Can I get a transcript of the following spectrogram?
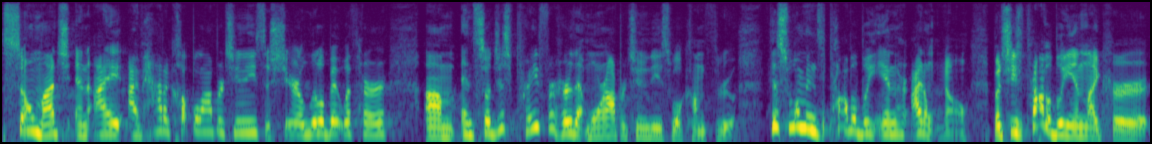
so much, and I, I've had a couple opportunities to share a little bit with her. Um, and so just pray for her that more opportunities will come through. This woman's probably in her, I don't know, but she's probably in like her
